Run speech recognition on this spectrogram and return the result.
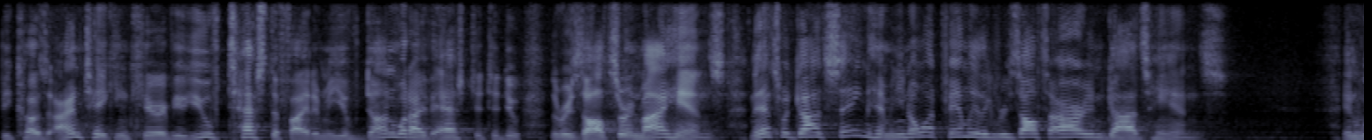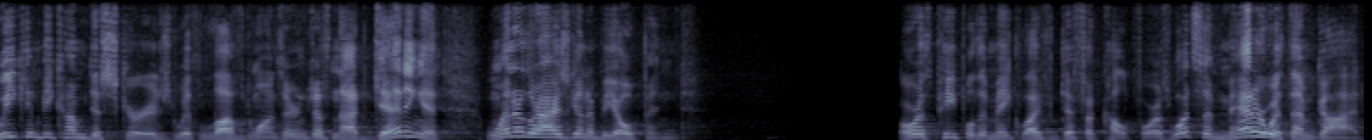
because I'm taking care of you. You've testified to me. You've done what I've asked you to do. The results are in my hands. And that's what God's saying to him. And you know what, family? The results are in God's hands. And we can become discouraged with loved ones. They're just not getting it. When are their eyes going to be opened? Or with people that make life difficult for us. What's the matter with them, God?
